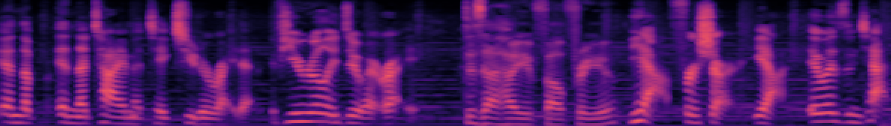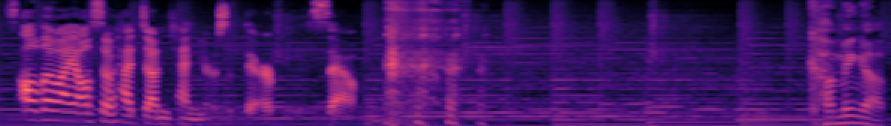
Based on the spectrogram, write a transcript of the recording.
in the in the time it takes you to write it. If you really do it right. is that how you felt for you? Yeah, for sure. Yeah, it was intense. Although I also had done ten years of therapy, so Coming up,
